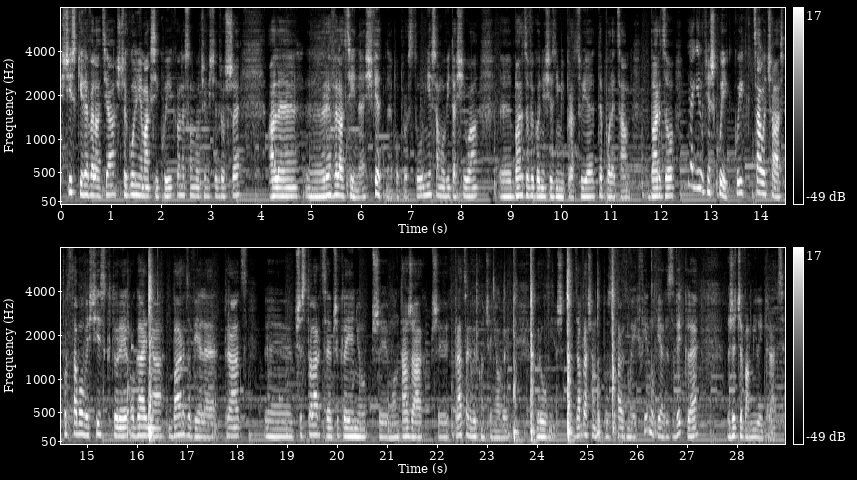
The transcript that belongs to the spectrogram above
ściski rewelacja, szczególnie Maxi Quick. One są oczywiście droższe, ale e, rewelacyjne, świetne po prostu, niesamowita siła, e, bardzo wygodnie się z nimi pracuje, te polecam bardzo, jak i również Quick. Quick cały czas, podstawowy ścisk, który ogarnia bardzo wiele prac, e, przy stolarce, przy klejeniu, przy montażach, przy pracach wykończeniowych również. Zapraszam do pozostałych moich filmów jak zwykle życzę Wam miłej pracy.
